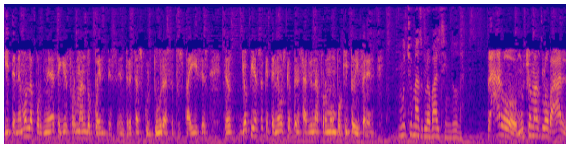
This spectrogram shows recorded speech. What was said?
y tenemos la oportunidad de seguir formando puentes entre estas culturas, estos países. Entonces, yo pienso que tenemos que pensar de una forma un poquito diferente. Mucho más global, sin duda. Claro, mucho más global,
